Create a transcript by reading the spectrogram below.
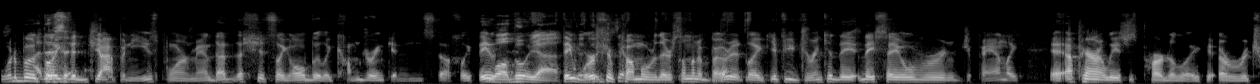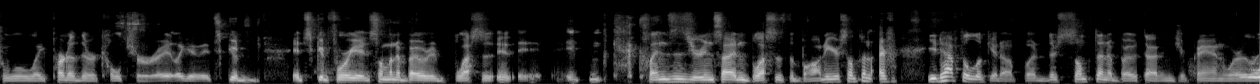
what about like the Japanese porn, man? That that shit's like all about like cum drinking and stuff. Like they well, yeah, they worship the- cum over there. Something about it, like if you drink it, they they say over in Japan, like apparently it's just part of like a ritual, like part of their culture, right? Like it- it's good, it's good for you. It's something about it blesses it. it it cleanses your inside and blesses the body or something. I, you'd have to look it up, but there's something about that in Japan where like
